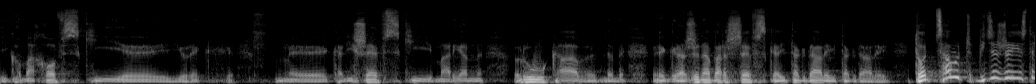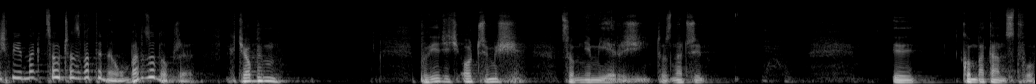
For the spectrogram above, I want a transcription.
Igo Machowski, e, Jurek e, Kaliszewski, Marian Rułka, e, Grażyna Barszewska i tak dalej, i tak dalej. To cały, widzę, że jesteśmy jednak cały czas w Ateneum. Bardzo dobrze. Chciałbym powiedzieć o czymś, co mnie mierzi. To znaczy y, kombatanstwo.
